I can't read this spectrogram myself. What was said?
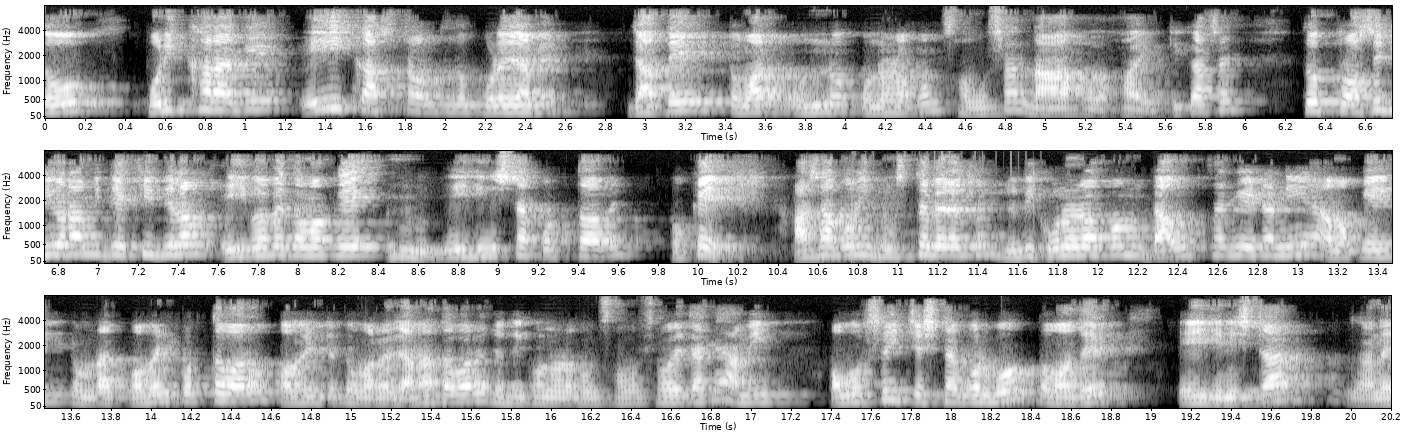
তো পরীক্ষার আগে এই কাজটা অন্তত করে যাবে। যাতে তোমার অন্য কোনো রকম সমস্যা না হয় ঠিক আছে? তো প্রসিডিওর আমি দেখিয়ে দিলাম, এইভাবে তোমাকে এই জিনিসটা করতে হবে ওকে আশা করি বুঝতে পেরেছ। যদি কোনো রকম ডাউট থাকে এটা নিয়ে, আমাকে তোমরা কমেন্ট করতে পারো কমেন্টে তোমরা জানাতে পারো। যদি কোনো রকম সমস্যা হয়ে থাকে, আমি অবশ্যই চেষ্টা করব তোমাদের এই জিনিসটা মানে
